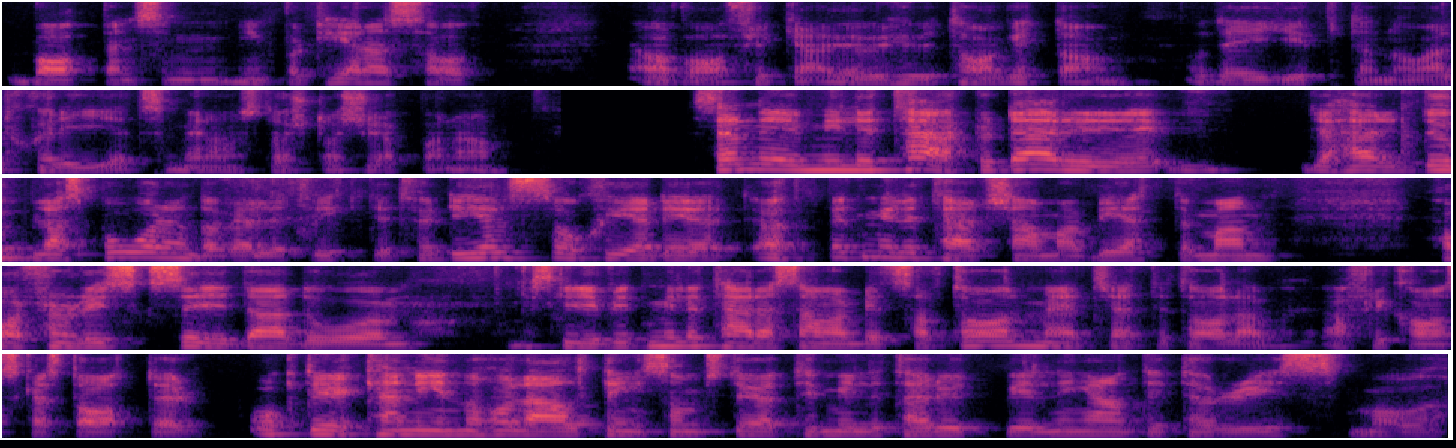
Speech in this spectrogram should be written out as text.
vapen som importeras av, av Afrika överhuvudtaget. Då. Och det är Egypten och Algeriet som är de största köparna. Sen är det militärt och där är det här dubbla spåren då väldigt viktigt. För dels så sker det ett öppet militärt samarbete. Man har från rysk sida då skrivit militära samarbetsavtal med ett 30-tal av afrikanska stater. Och det kan innehålla allting som stöd till militär utbildning, antiterrorism och,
